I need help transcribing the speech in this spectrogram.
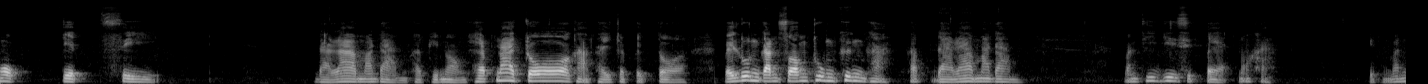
หกเจ็ดสี่ดารามาดามค่ะพี่น้องแคปหน้าจอค่ะใครจะไปต่อ ไปรุ่นกันสองทุ่มครึ่งค่ะ กับดารามาดามวันที่ยี่สิบแปดเนาะค่ะ เป็นวัน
